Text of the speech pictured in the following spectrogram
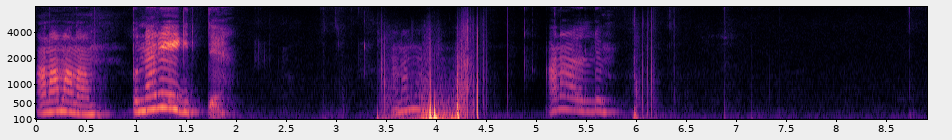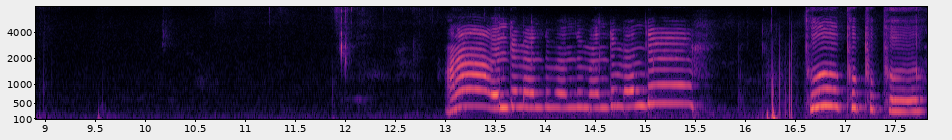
Anam anam. Bu nereye gitti? Anam. Ana öldüm. Ana öldüm öldüm öldüm öldüm öldüm. Pu pu pu pu.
